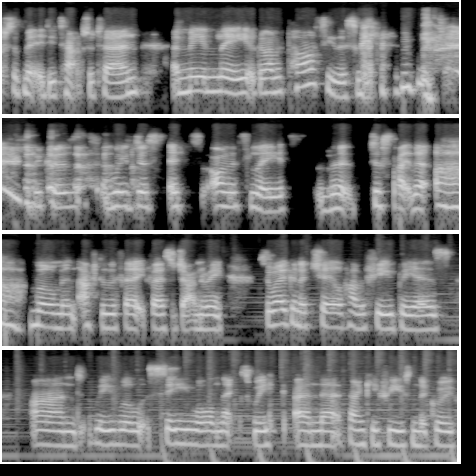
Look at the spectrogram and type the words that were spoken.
submitted your tax return. And me and Lee are going to have a party this weekend because we just, it's honestly, it's the just like the ah oh, moment after the 31st of January. So we're going to chill, have a few beers, and we will see you all next week. And uh, thank you for using the group.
